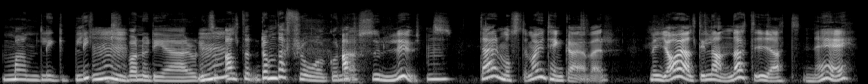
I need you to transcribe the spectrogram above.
manlig blick, Mm. vad nu det är. Och liksom allt, de där frågorna. Absolut. Där måste man ju tänka över. Men jag har alltid landat i att nej,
